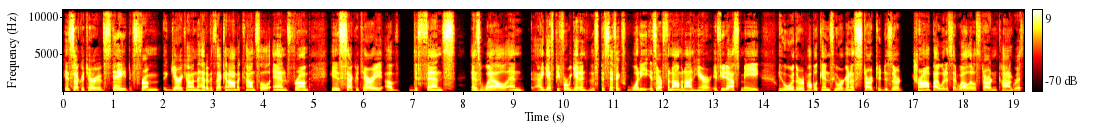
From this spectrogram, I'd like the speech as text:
his Secretary of State, from Gary Cohn, the head of his Economic Council, and from his Secretary of Defense as well. And I guess before we get into the specifics, what you, is there a phenomenon here? If you'd asked me who are the Republicans who are going to start to desert Trump, I would have said, well, it'll start in Congress.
